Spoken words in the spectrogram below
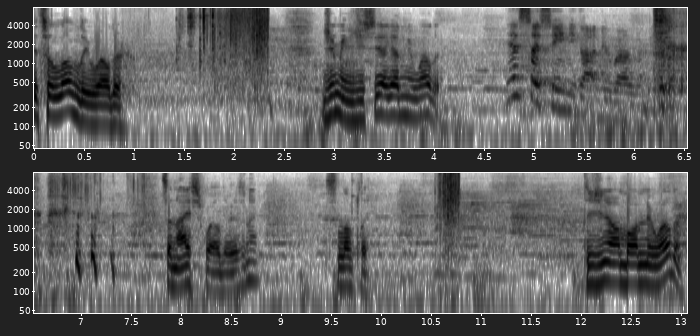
It's a lovely welder. Jimmy, did you see I got a new welder? Yes, I seen you got a new welder. It's a nice welder, isn't it? It's lovely. Did you know I bought a new welder?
